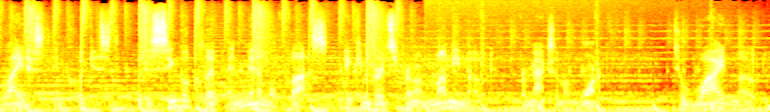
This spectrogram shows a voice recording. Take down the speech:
lightest, and quickest. With a single clip and minimal fuss, it converts from a mummy mode for maximum warmth to wide mode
